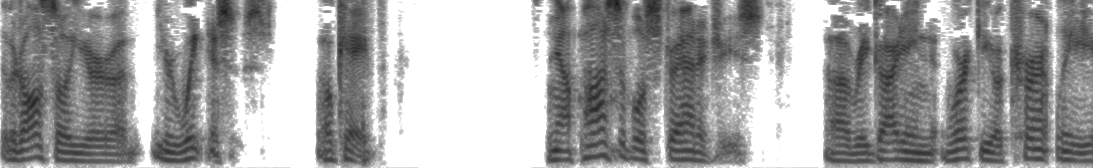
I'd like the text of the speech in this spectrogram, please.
but also your your weaknesses. Okay. Now, possible strategies regarding work you are currently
